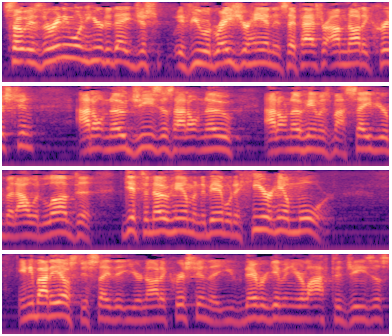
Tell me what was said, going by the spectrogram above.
So, is there anyone here today, just if you would raise your hand and say, Pastor, I'm not a Christian. I don't know Jesus. I don't know, I don't know Him as my Savior, but I would love to get to know Him and to be able to hear Him more. Anybody else just say that you're not a Christian, that you've never given your life to Jesus?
